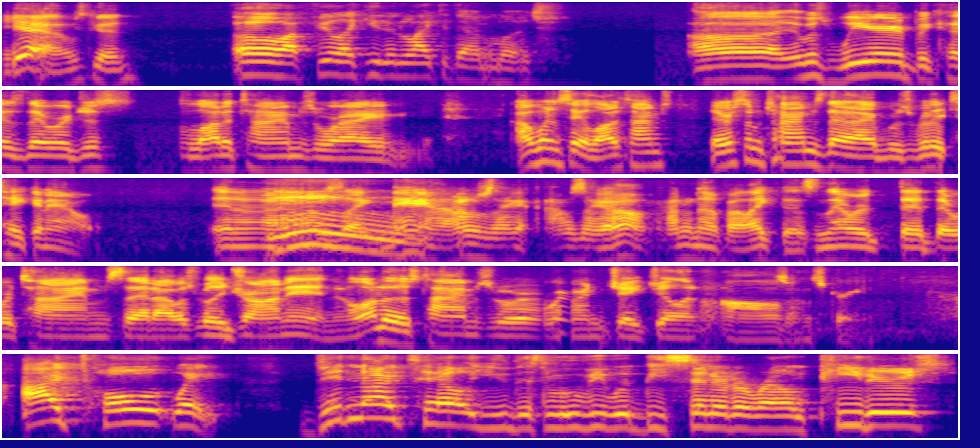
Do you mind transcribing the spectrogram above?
Yeah, it was good. Oh, I feel like you didn't like it that much. Uh, it was weird because there were just a lot of times where I, I wouldn't say a lot of times. There were some times that I was really taken out, and I, I was like, Mm. man, I was like, I was like, oh, I don't know if I like this. And there were there, there were times that I was really drawn in, and a lot of those times were when Jake Gyllenhaal was on screen. I told wait, didn't I tell you this movie would be centered around Peter's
